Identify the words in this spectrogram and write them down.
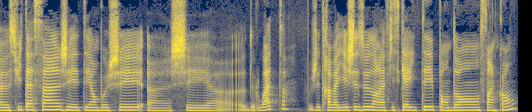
Euh, suite à ça, j'ai été embauchée chez Deloitte. J'ai travaillé chez eux dans la fiscalité pendant cinq ans.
